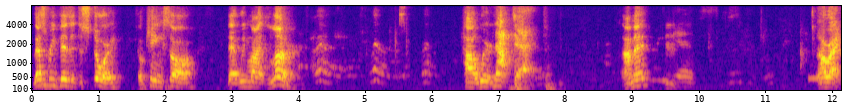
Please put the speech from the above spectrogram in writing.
let's revisit the story of King Saul that we might learn how we're not to act. Amen. Yes. All right.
